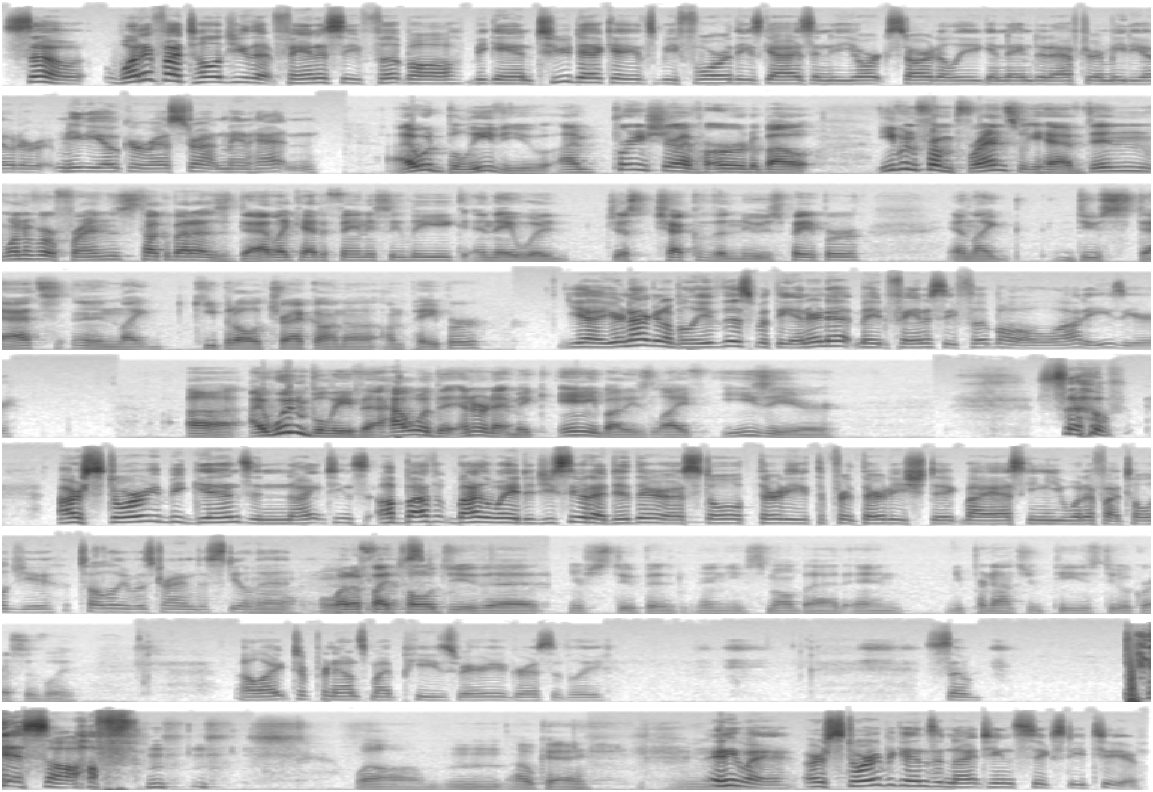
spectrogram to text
So, what if I told you that fantasy football began two decades before these guys in New York started a league and named it after a mediocre mediocre restaurant in Manhattan? I would believe you. I'm pretty sure I've heard about even from friends we have, didn't one of our friends talk about how his dad like had a fantasy league and they would just check the newspaper and like do stats and like keep it all track on uh, on paper. Yeah, you're not gonna believe this, but the internet made fantasy football a lot easier. Uh, I wouldn't believe that. How would the internet make anybody's life easier? So, our story begins in 19. Oh, by, the, by the way, did you see what I did there? I stole 30 for 30 shtick by asking you, what if I told you? totally was trying to steal that. Oh. What if I told you that you're stupid and you smell bad and you pronounce your P's too aggressively? I like to pronounce my P's very aggressively. So, piss off. Well, mm, okay. Mm. Anyway, our story begins in 1962.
